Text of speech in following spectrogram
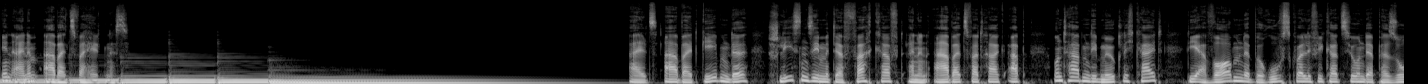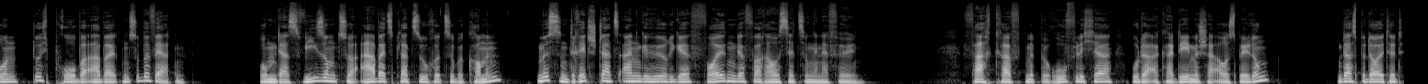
in einem Arbeitsverhältnis. Als Arbeitgebende schließen Sie mit der Fachkraft einen Arbeitsvertrag ab und haben die Möglichkeit, die erworbene Berufsqualifikation der Person durch Probearbeiten zu bewerten. Um das Visum zur Arbeitsplatzsuche zu bekommen, müssen Drittstaatsangehörige folgende Voraussetzungen erfüllen. Fachkraft mit beruflicher oder akademischer Ausbildung, das bedeutet,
